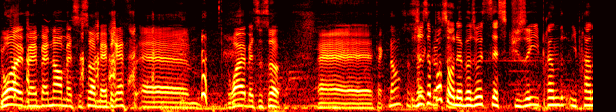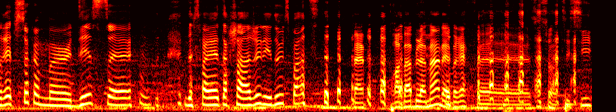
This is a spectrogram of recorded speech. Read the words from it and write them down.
Ouais, ben, ben non, mais c'est ça. Mais bref, euh, ouais, ben c'est ça. Euh, fait que non, ça. Je sais pas si on a besoin de s'excuser. Il, prendre- il prendrait tout ça comme un 10 euh, de se faire interchanger les deux, tu penses? ben, probablement, mais bref, euh, c'est ça. Si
